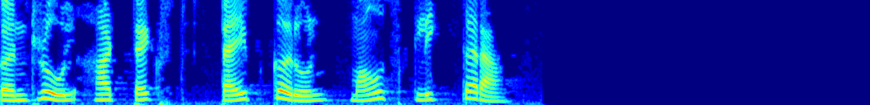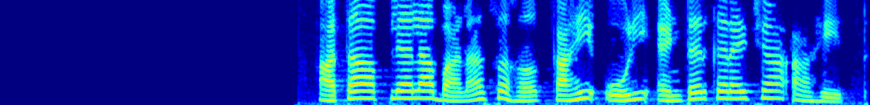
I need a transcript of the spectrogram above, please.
कंट्रोल हा टेक्स्ट टाइप करून माउस क्लिक करा. आता आपल्याला बाणासह काही ओळी एंटर करायच्या आहेत.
